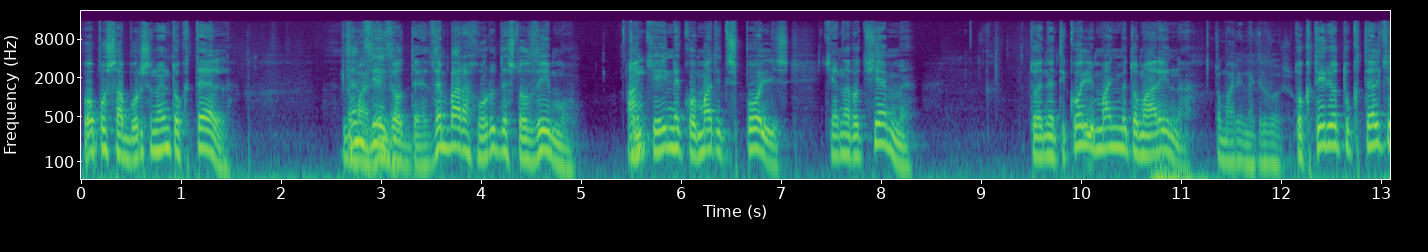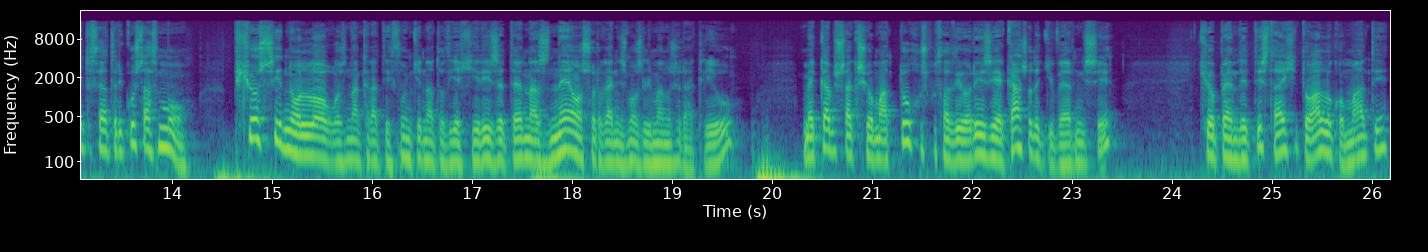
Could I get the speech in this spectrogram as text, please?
όπως θα μπορούσε να είναι το κτέλ δεν δίδονται, δεν παραχωρούνται στο Δήμο. Αν και είναι κομμάτι της πόλης. Και αναρωτιέμαι, το ενετικό λιμάνι με το Μαρίνα. Το Μαρίνα ακριβώς. Το κτίριο του κτέλ και του θεατρικού σταθμού. Ποιος είναι ο λόγος να κρατηθούν και να το διαχειρίζεται ένας νέος οργανισμός λιμάνους Ηρακλείου; Με κάποιους αξιωματούχους που θα διορίζει εκάστοτε κυβέρνηση και ο επενδυτής θα έχει το άλλο κομμάτι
